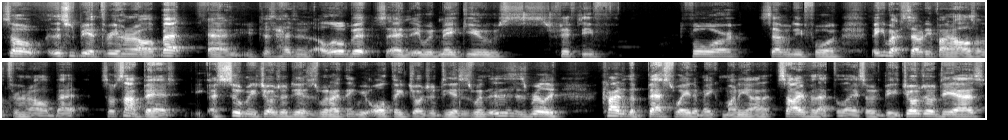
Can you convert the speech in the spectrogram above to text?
So this would be a three hundred dollar bet and you just it a little bit, and it would make you 54 74. Making about $75 on a $300 bet. So it's not bad. Assuming Jojo Diaz is win, I think we all think Jojo Diaz is win. This is really kind of the best way to make money on it. Sorry for that delay. So it would be Jojo Diaz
